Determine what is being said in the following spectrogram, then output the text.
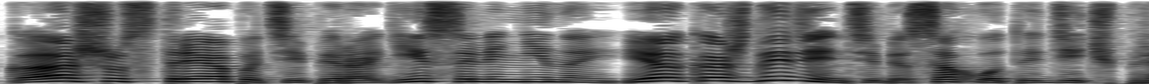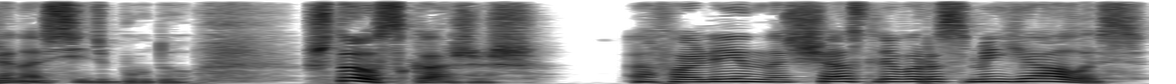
кашу стряпать и пироги с олениной. Я каждый день тебе с охоты дичь приносить буду. Что скажешь?» Афалина счастливо рассмеялась,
